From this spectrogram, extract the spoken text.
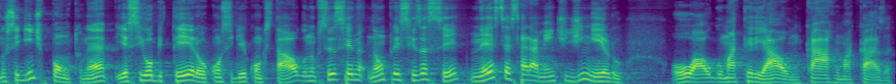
no seguinte ponto, né? E esse obter ou conseguir conquistar algo não precisa ser, não precisa ser necessariamente dinheiro ou algo material, um carro, uma casa.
